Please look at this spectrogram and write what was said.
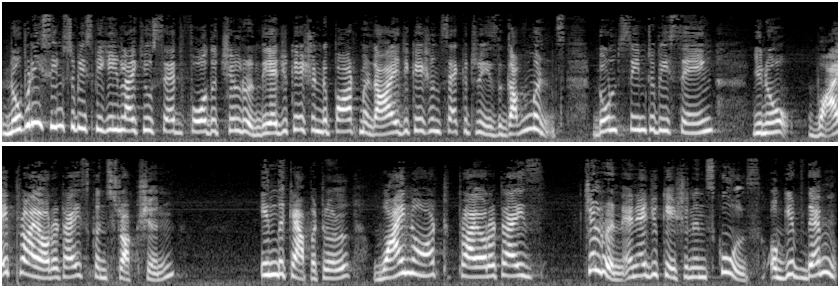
nobody seems to be speaking, like you said, for the children. The education department, our education secretaries, the governments don't seem to be saying, you know, why prioritize construction in the capital, why not prioritize children and education in schools or give them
